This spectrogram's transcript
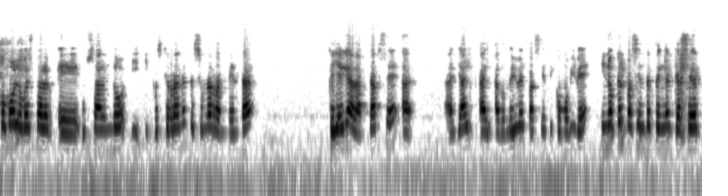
cómo lo va a estar eh, usando y, y, pues que realmente sea una herramienta que llegue a adaptarse a, allá a, donde vive el paciente y cómo vive, y no que el paciente tenga que hacer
